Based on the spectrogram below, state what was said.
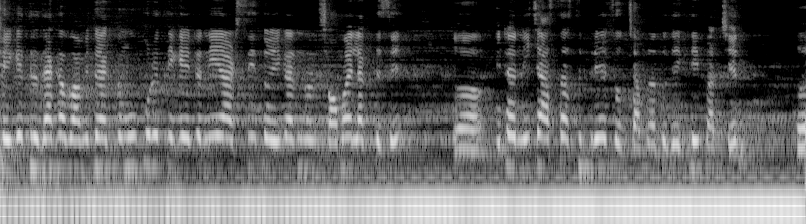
সেই ক্ষেত্রে দেখাবো। আমি তো একদম উপরের দিকে এটা নিয়ে আসছি, তো কারণে সময় লাগতেছে। তো এটা নিচে আস্তে আস্তে প্রেস হচ্ছে, আপনারা তো দেখতেই পাচ্ছেন। তো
